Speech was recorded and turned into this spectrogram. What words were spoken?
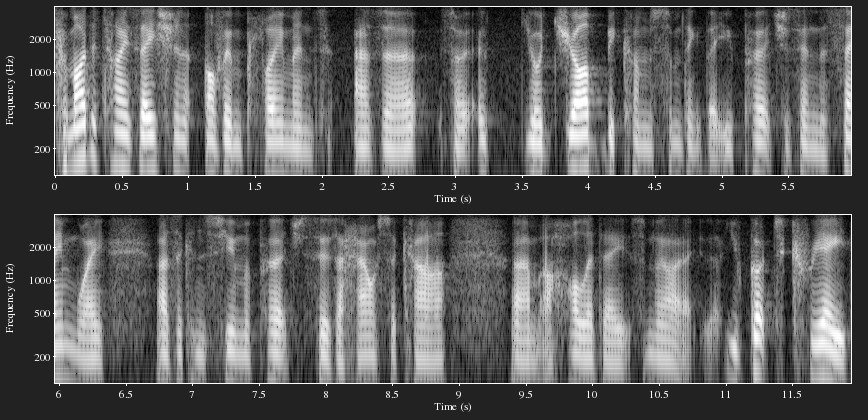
Commoditization of employment as a, so your job becomes something that you purchase in the same way as a consumer purchases a house, a car, um, a holiday, something like that. You've got to create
